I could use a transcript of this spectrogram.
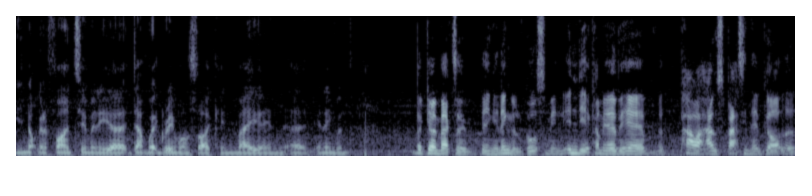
you're not going to find too many uh, damp, wet green ones like in May in uh, in England. But going back to being in England, of course, I mean India coming over here, the powerhouse batting they've got, the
